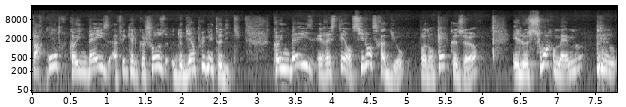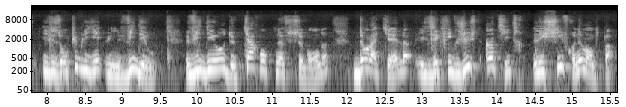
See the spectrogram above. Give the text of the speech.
Par contre, Coinbase a fait quelque chose de bien plus méthodique. Coinbase est resté en silence radio pendant quelques heures et le soir même, ils ont publié une vidéo, vidéo de 49 secondes, dans laquelle ils écrivent juste un titre, les chiffres ne mentent pas.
